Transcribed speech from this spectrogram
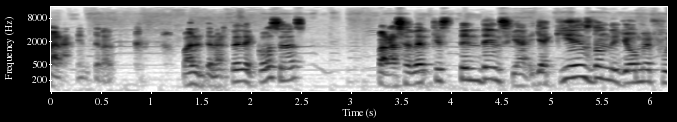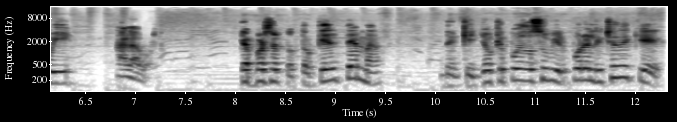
para enterarte. Para enterarte de cosas. Para saber qué es tendencia. Y aquí es donde yo me fui a la borda. Que por cierto, toqué el tema de que yo que puedo subir por el hecho de que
